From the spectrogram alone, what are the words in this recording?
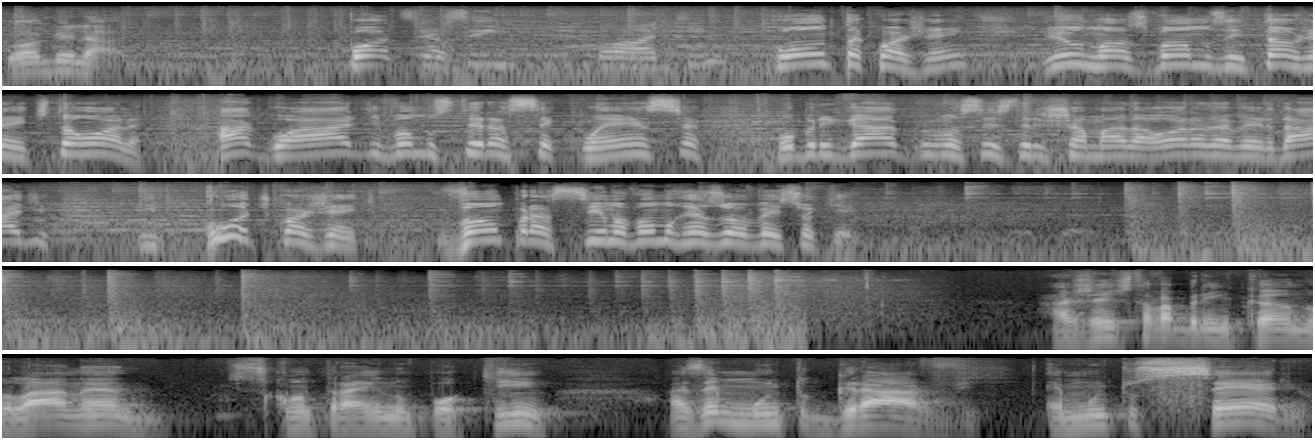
Combinado. Pode ser assim? Pode. Conta com a gente, viu? Nós vamos então, gente. Então, olha, aguarde, vamos ter a sequência. Obrigado por vocês terem chamado a hora da verdade e conte com a gente. Vamos para cima, vamos resolver isso aqui. A gente estava brincando lá, né? Descontraindo um pouquinho, mas é muito grave, é muito sério.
